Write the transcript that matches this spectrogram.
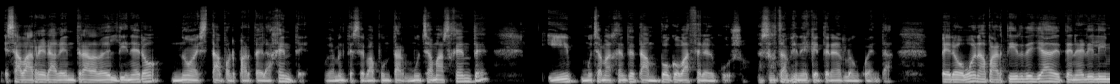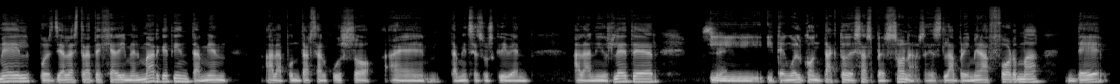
esa barrera de entrada del dinero no está por parte de la gente. Obviamente se va a apuntar mucha más gente y mucha más gente tampoco va a hacer el curso. Eso también hay que tenerlo en cuenta. Pero bueno, a partir de ya de tener el email, pues ya la estrategia de email marketing, también al apuntarse al curso, eh, también se suscriben a la newsletter. Y, y, tengo el contacto de esas personas. Es la primera forma de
